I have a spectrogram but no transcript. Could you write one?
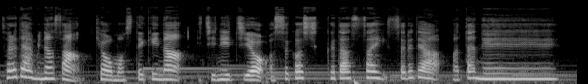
それでは皆さん、今日も素敵な一日をお過ごしください。それではまたね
